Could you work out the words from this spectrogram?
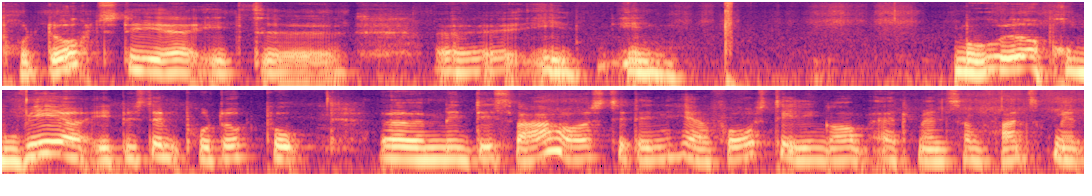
produkt. Det er et, øh, en, en måde at promovere et bestemt produkt på. Øh, men det svarer også til den her forestilling om, at man som franskmænd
